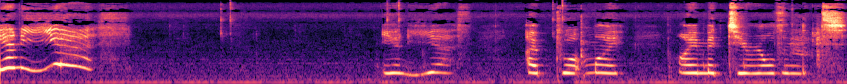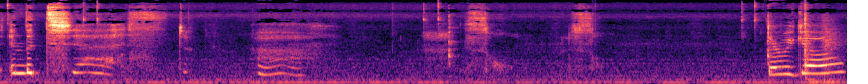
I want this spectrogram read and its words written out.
And yes! And yes, I put my materials in the in the chest. Ah. So, so. There we go.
